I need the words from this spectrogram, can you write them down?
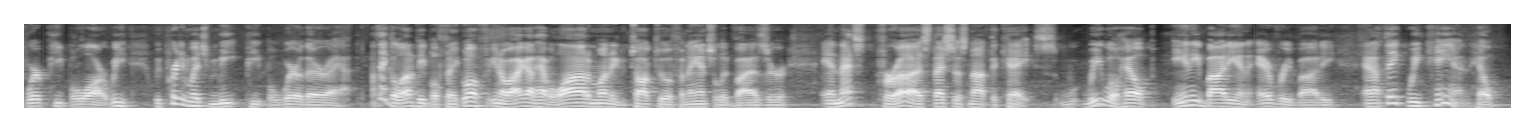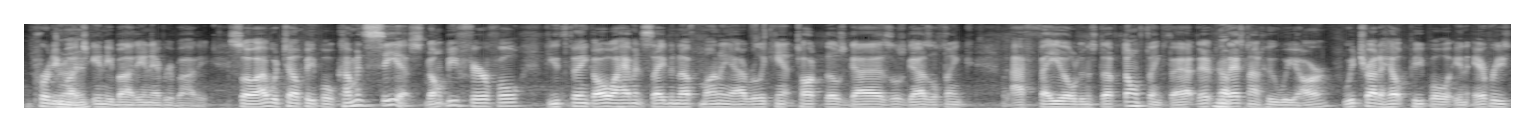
where people are. We we pretty much meet people where they're at. I think a lot of people think, well, you know, I got to have a lot of money to talk to a financial advisor, and that's for us. That's just not the case. We will help anybody and everybody, and I think we can help pretty right. much anybody and everybody. So I would tell people, come and see us. Don't be fearful. If you think, oh, I haven't saved enough money, I really can't talk to those guys. Those guys will think I failed and stuff. Don't think that. that That's not who we are. We try to help people in every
